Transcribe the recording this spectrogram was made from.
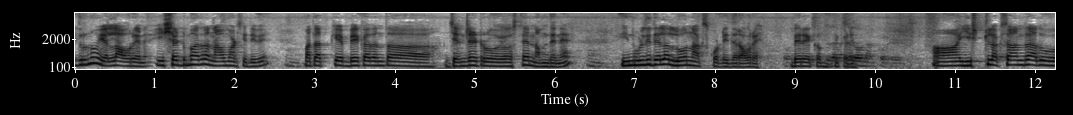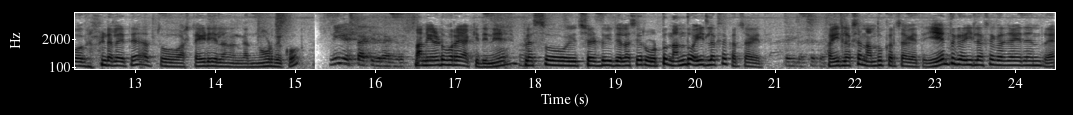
ಇದ್ರೂ ಎಲ್ಲ ಅವರೇನೆ. ಈ ಶೆಡ್ ಮಾತ್ರ ನಾವು ಮಾಡಿಸಿದ್ದೀವಿ. ಮತ್ತು ಅದಕ್ಕೆ ಬೇಕಾದಂಥ ಜನ್ರೇಟ್ರು ವ್ಯವಸ್ಥೆ ನಮ್ಮದೇ ಇನ್ನು ಉಳಿದಿದ್ದೆಲ್ಲ ಲೋನ್ ಹಾಕ್ಸ್ಕೊಟ್ಟಿದ್ದಾರೆ ಅವರೇ, ಬೇರೆ ಕಂಪ್ನಿ ಕಡೆ. ಇಷ್ಟು ಲಕ್ಷ ಅಂದರೆ ಅದು ಅಗ್ರಿಮೆಂಟಲ್ಲೈತೆ ಅದು ಅಷ್ಟು ಐಡಿಯಾ ಇಲ್ಲ ನನಗೆ, ಅದು ನೋಡಬೇಕು. ಹಂಗಾರೆ? ನಾನು ಎರಡೂವರೆ ಹಾಕಿದ್ದೀನಿ ಪ್ಲಸ್ಸು ಇದು ಶೆಡ್ಡು ಇದೆಲ್ಲ ಸೇರಿ ಒಟ್ಟು ನಂದು ಐದು ಲಕ್ಷ ಖರ್ಚಾಗೈತೆ. ಐದು ಲಕ್ಷ ಐದು ಲಕ್ಷ ನಂದು ಖರ್ಚಾಗೈತೆ. ಏಂತಕ್ಕೆ ಐದು ಲಕ್ಷ ಖರ್ಚಾಗಿದೆ ಅಂದರೆ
